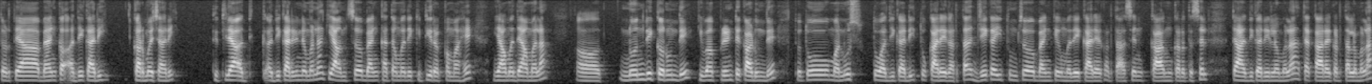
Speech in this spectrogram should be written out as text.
तर त्या बँक अधिकारी कर्मचारी तिथल्या अधि अधिकारीने म्हणा की आमचं बँक खात्यामध्ये किती रक्कम आहे यामध्ये आम्हाला नोंदणी करून दे किंवा प्रिंट काढून दे. तर तो माणूस तो अधिकारी तो कार्यकर्ता जे काही तुमचं बँकेमध्ये कार्यकर्ता असेल काम करत असेल त्या अधिकारीला मला त्या कार्यकर्त्याला मला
